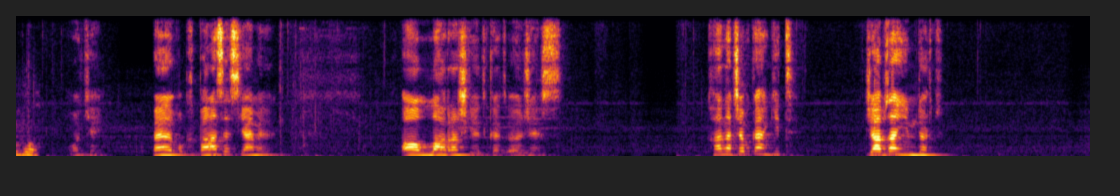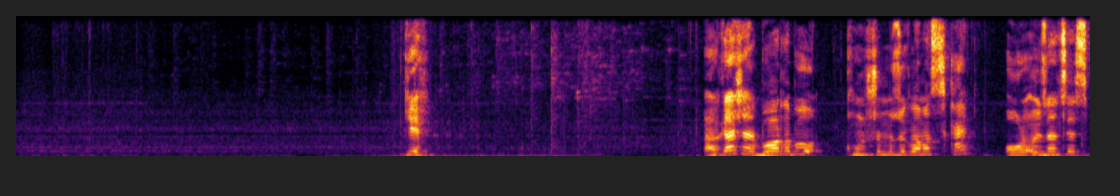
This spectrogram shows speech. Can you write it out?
Bu. Okey. Ben bana ses gelmedi. Allah geliyor dikkat öleceğiz. Kanka çabuk kanka git. Cabzan 24. Gir. Arkadaşlar bu arada bu konuştuğumuz uygulama Skype. O, o yüzden ses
